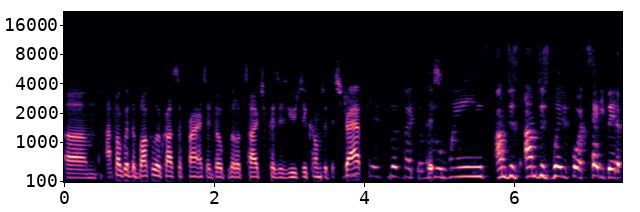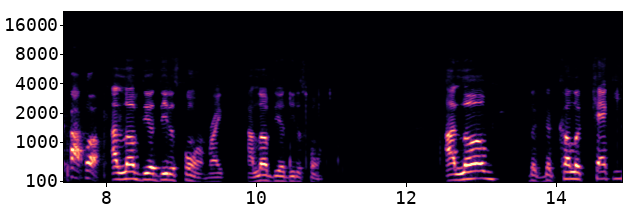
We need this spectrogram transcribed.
Um, I fuck with the buckle across the front. It's a dope little touch because it usually comes with the strap. These shits look like the little wings. I'm just I'm just waiting for a teddy bear to pop up. I love the Adidas Forum, right? I love the Adidas Forum. I love the, the color khaki.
